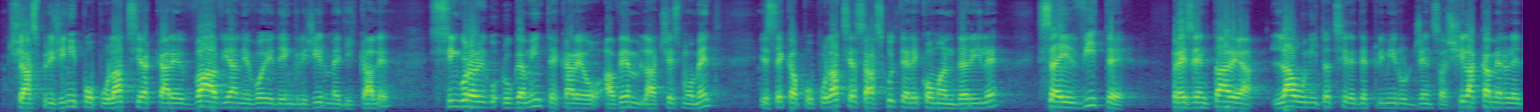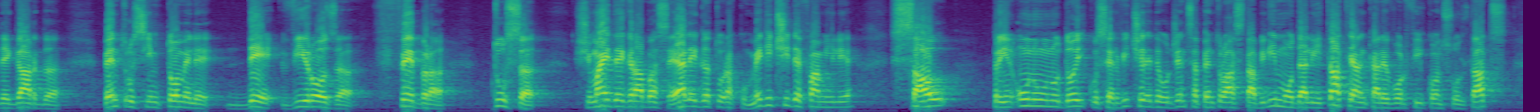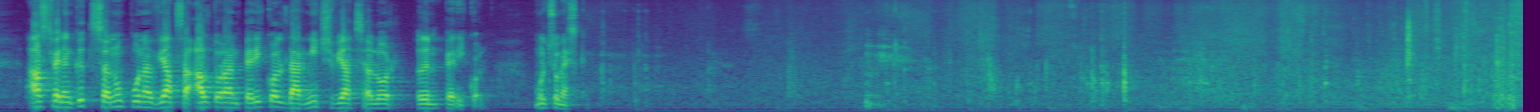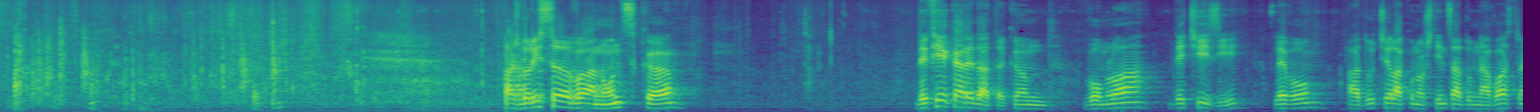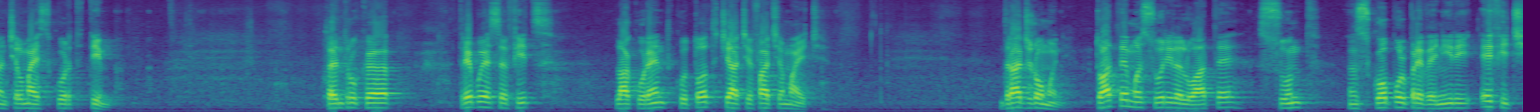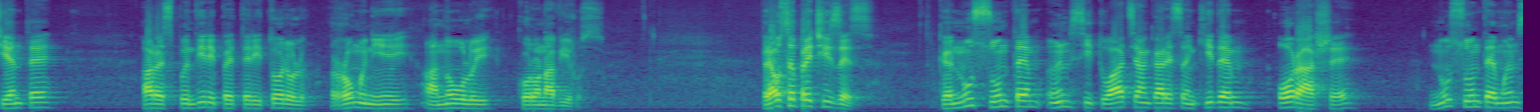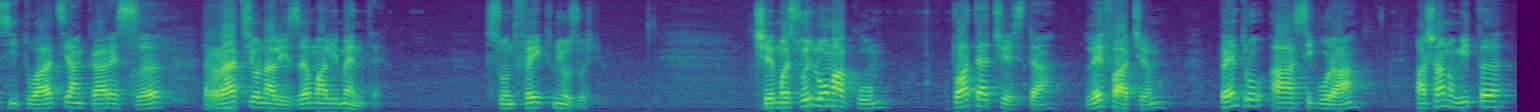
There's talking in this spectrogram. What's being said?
și a sprijini populația care va avea nevoie de îngrijiri medicale. Singura rugăminte care o avem la acest moment este ca populația să asculte recomandările, să evite prezentarea la unitățile de primire urgență și la camerele de gardă pentru simptomele de viroză, febră, tusă și mai degrabă să ia legătura cu medicii de familie sau prin 112 cu serviciile de urgență pentru a stabili modalitatea în care vor fi consultați, astfel încât să nu pună viața altora în pericol, dar nici viața lor în pericol. Mulțumesc! Aș dori să vă anunț că de fiecare dată când vom lua decizii, le vom aduce la cunoștința dumneavoastră în cel mai scurt timp. Pentru că trebuie să fiți la curent cu tot ceea ce facem aici. Dragi români, toate măsurile luate sunt în scopul prevenirii eficiente a răspândirii pe teritoriul României a noului coronavirus. Vreau să precizez că nu suntem în situația în care să închidem orașe, nu suntem în situația în care să raționalizăm alimente. Sunt fake news-uri. Ce măsuri luăm acum, toate acestea le facem pentru a asigura așa numită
